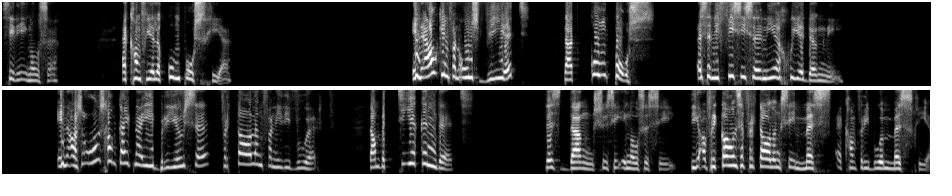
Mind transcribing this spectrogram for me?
Sê die Engelse. Ek gaan vir julle kompos gee. En elkeen van ons weet dat kompos is in die fisiese nie 'n goeie ding nie. En as ons gaan kyk na die Hebreëse vertaling van hierdie woord, dan beteken dit dis dang soos die Engelse sê. Die Afrikaanse vertaling sê mis, ek gaan vir die boom mis gee.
